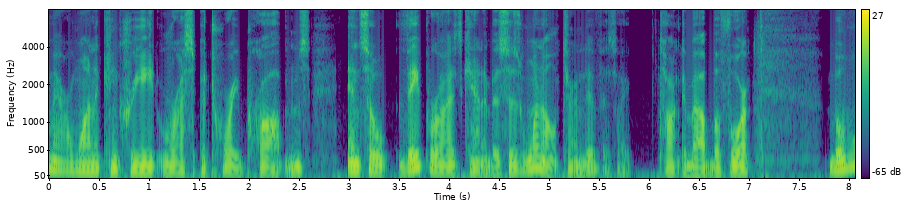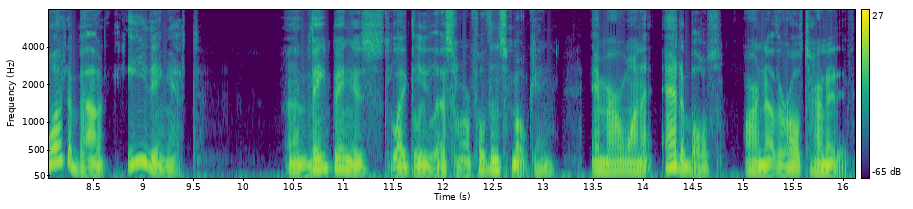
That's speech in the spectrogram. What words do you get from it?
marijuana can create respiratory problems, and so vaporized cannabis is one alternative, as I talked about before. But what about eating it? Uh, vaping is likely less harmful than smoking, and marijuana edibles are another alternative,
